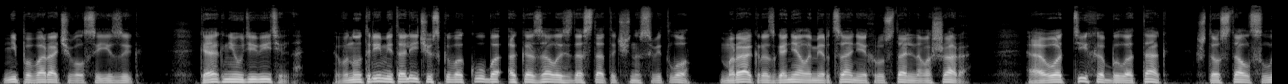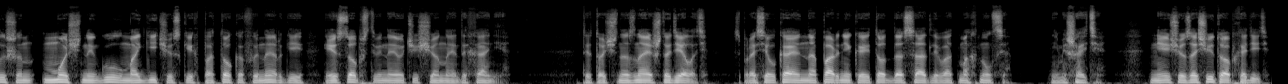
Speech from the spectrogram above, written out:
не поворачивался язык. Как неудивительно, внутри металлического куба оказалось достаточно светло — Мрак разгоняло мерцание хрустального шара. А вот тихо было так, что стал слышен мощный гул магических потоков энергии и собственное учащенное дыхание. «Ты точно знаешь, что делать?» — спросил Каин напарника, и тот досадливо отмахнулся. «Не мешайте. Мне еще защиту обходить».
